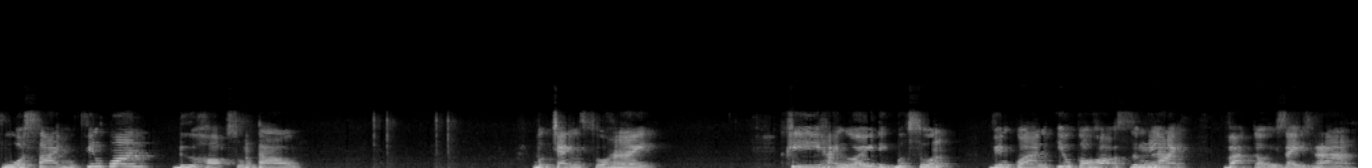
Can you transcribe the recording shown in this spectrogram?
vua sai một viên quan đưa họ xuống tàu. Bức tranh số 2 Khi hai người định bước xuống, viên quan yêu cầu họ dừng lại và cởi giày ra.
